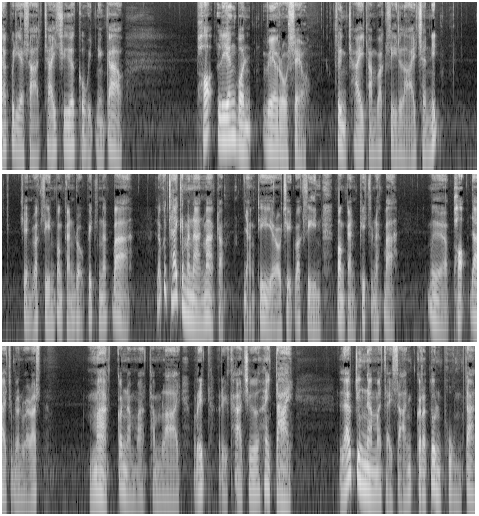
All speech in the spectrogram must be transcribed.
นักวิทยาศาสตร์ใช้เชื้อโควิด -19 เพาะเลี้ยงบนเวโรเซล ซึ่งใช้ทำวัคซีนหลายชนิด เช่น วัคซีนป้องกันโรคพิษนัขบ้า แล้วก็ใช้กันมานานมากครับ อย่างที่เราฉีดวัคซีนป้องกันพิษสุนัขบ้า เมื่อเพาะได้จำนวนไวรัส มากก็นำมาทำลายฤทธิ์หรือฆ่าเชื้อให้ตาย แล้วจึงนำมาใส่สารกระตุ้นภูมิต้าน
